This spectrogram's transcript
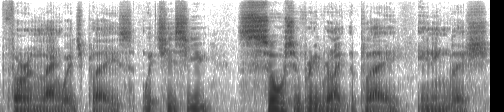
foreign language plays, which is you sort of rewrite the play in English.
